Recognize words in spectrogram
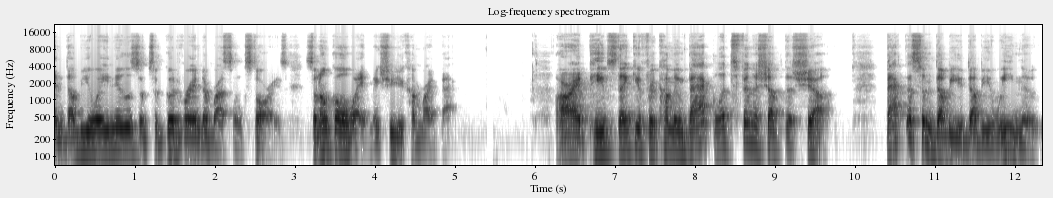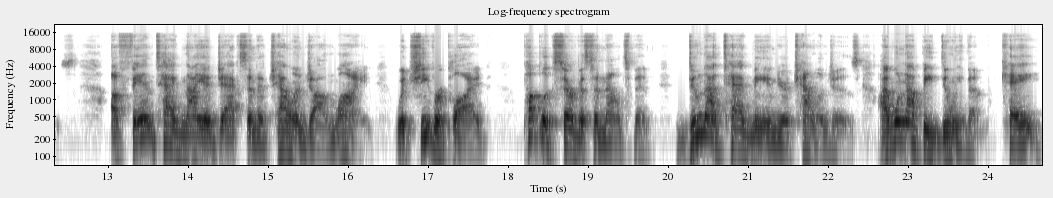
NWA news and some good random wrestling stories. So don't go away. Make sure you come right back. All right, peeps, thank you for coming back. Let's finish up the show. Back to some WWE news. A fan tagged Nia Jackson a challenge online, which she replied, Public service announcement. Do not tag me in your challenges. I will not be doing them. K,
